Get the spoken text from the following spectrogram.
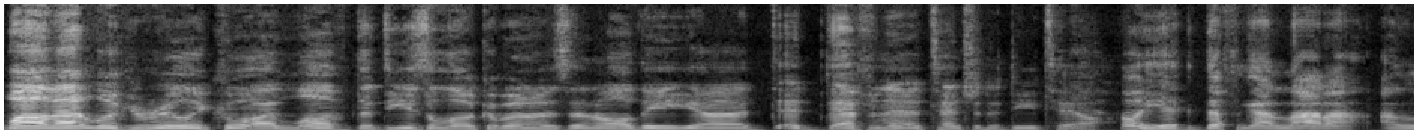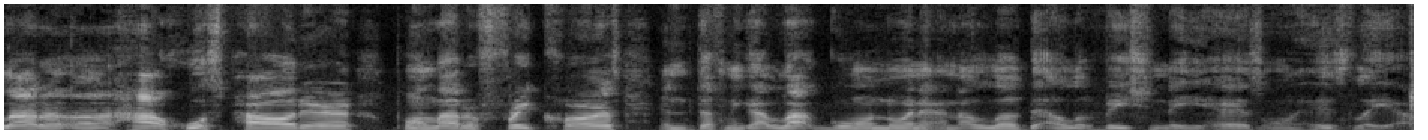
Wow, that looked really cool. I love the diesel locomotives and all the uh, definite attention to detail. Oh yeah, definitely got a lot of a lot of uh, high horsepower there, pulling a lot of freight cars, and definitely got a lot going on it. And I love the elevation that he has on his layout.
